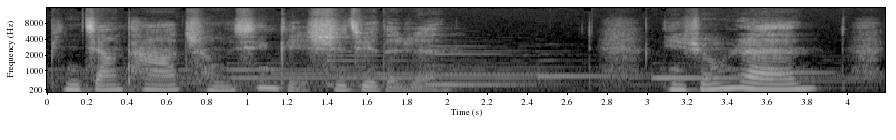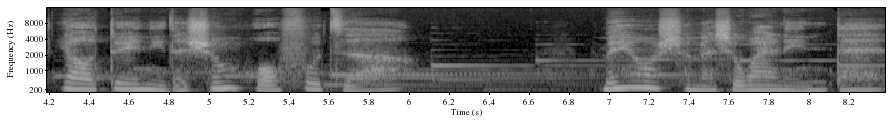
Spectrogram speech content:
并将它呈现给世界的人。你仍然要对你的生活负责。没有什么是万灵丹，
